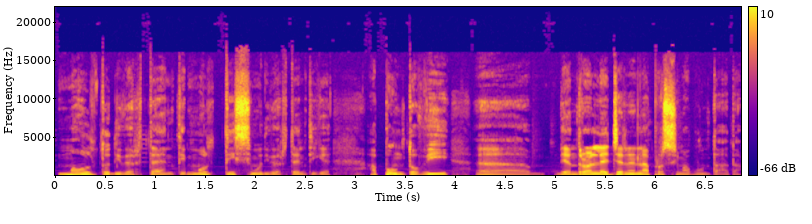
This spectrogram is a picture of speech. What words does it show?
molto divertenti, moltissimo divertenti che appunto vi, eh, vi andrò a leggere nella prossima puntata.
